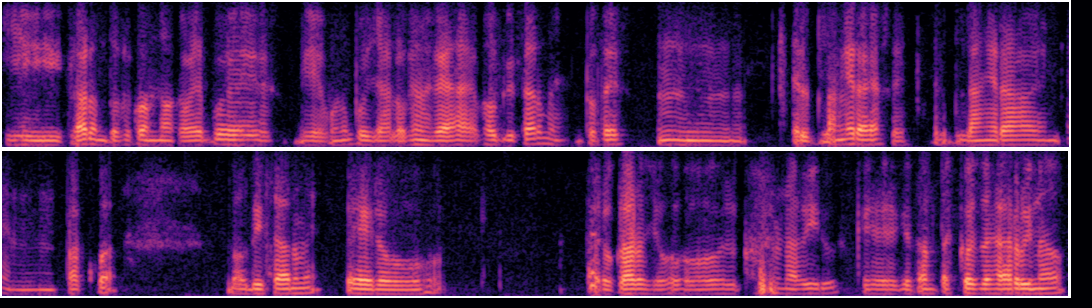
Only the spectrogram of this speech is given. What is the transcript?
Y claro, entonces cuando acabé, pues dije, bueno, pues ya lo que me queda es bautizarme. Entonces, mm, el plan era ese, el plan era en, en Pascua bautizarme, pero pero claro, llegó el coronavirus que, que tantas cosas ha arruinado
